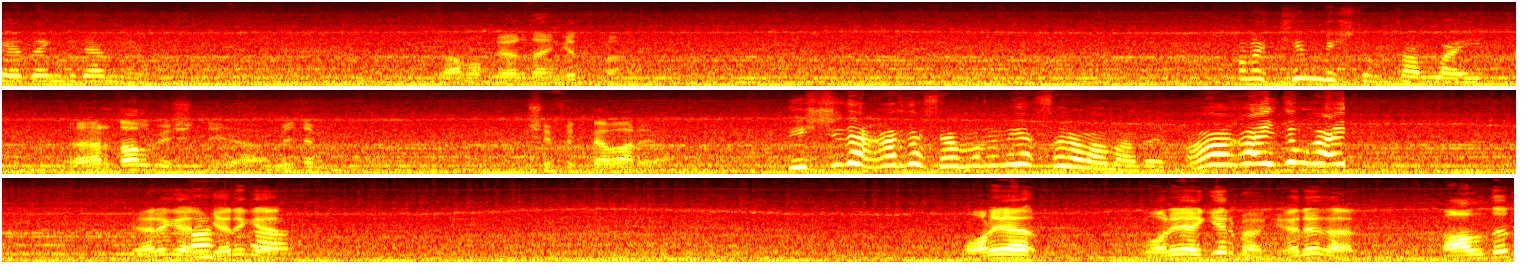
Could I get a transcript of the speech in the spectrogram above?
yerden gidemiyor. Yamuk yerden gitme. Onu kim biçti bu tarlayı? Erdal biçti ya. Bizim çiftlikte var ya. Biçti de kardeş sen bunu niye sıralamadın? Aa kaydım kaydım. Geri gel, geri gel. Asla. Oraya oraya girme, geri gel. Kaldır.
